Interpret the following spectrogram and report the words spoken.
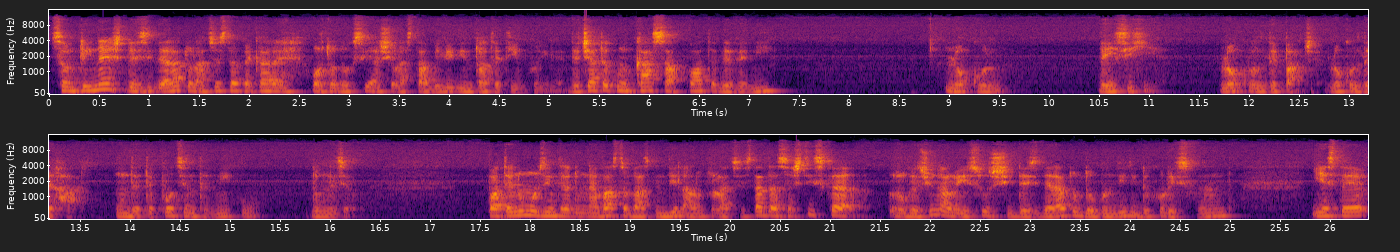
să împlinești dezideratul acesta pe care Ortodoxia și l-a stabilit din toate timpurile. Deci iată cum casa poate deveni locul de isihie, locul de pace, locul de har, unde te poți întâlni cu Dumnezeu. Poate nu mulți dintre dumneavoastră v-ați gândit la lucrul acesta, dar să știți că rugăciunea lui Isus și dezideratul dobândirii Duhului Sfânt este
